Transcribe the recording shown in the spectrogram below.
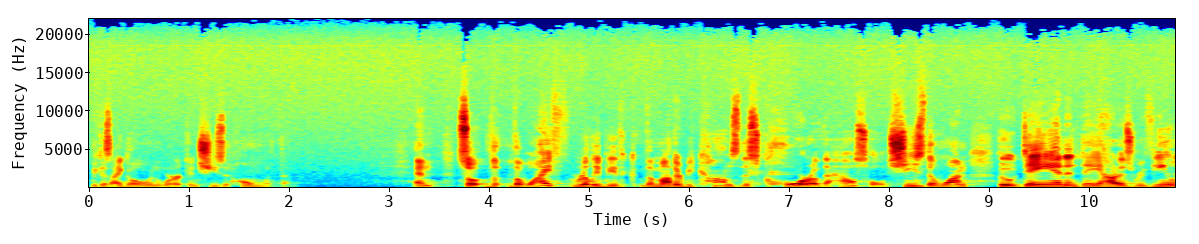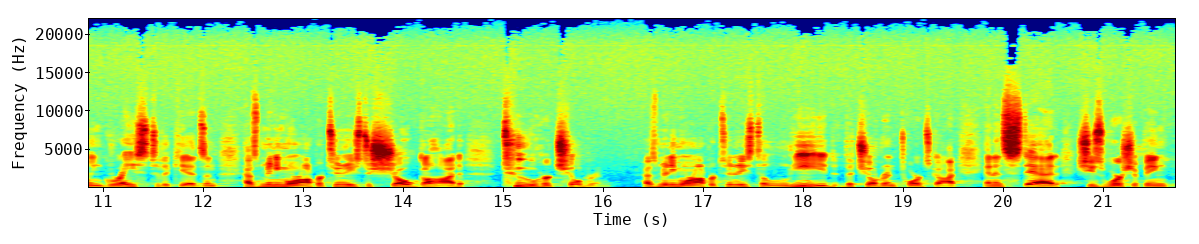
because I go and work and she's at home with them. And so the, the wife really, be, the mother becomes this core of the household. She's the one who, day in and day out, is revealing grace to the kids and has many more opportunities to show God to her children, has many more opportunities to lead the children towards God. And instead, she's worshiping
